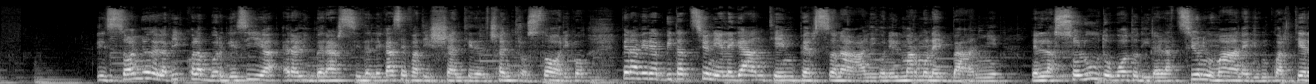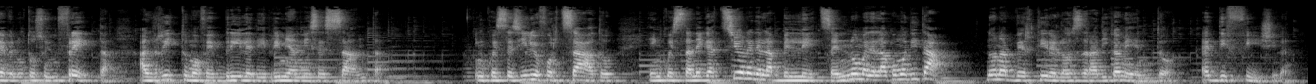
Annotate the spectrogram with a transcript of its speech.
Il sogno della piccola borghesia era liberarsi delle case fatiscenti del centro storico per avere abitazioni eleganti e impersonali con il marmo nei bagni, nell'assoluto vuoto di relazioni umane di un quartiere venuto su in fretta, al ritmo febbrile dei primi anni Sessanta. In questo esilio forzato e in questa negazione della bellezza in nome della comodità, non avvertire lo sradicamento è difficile.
